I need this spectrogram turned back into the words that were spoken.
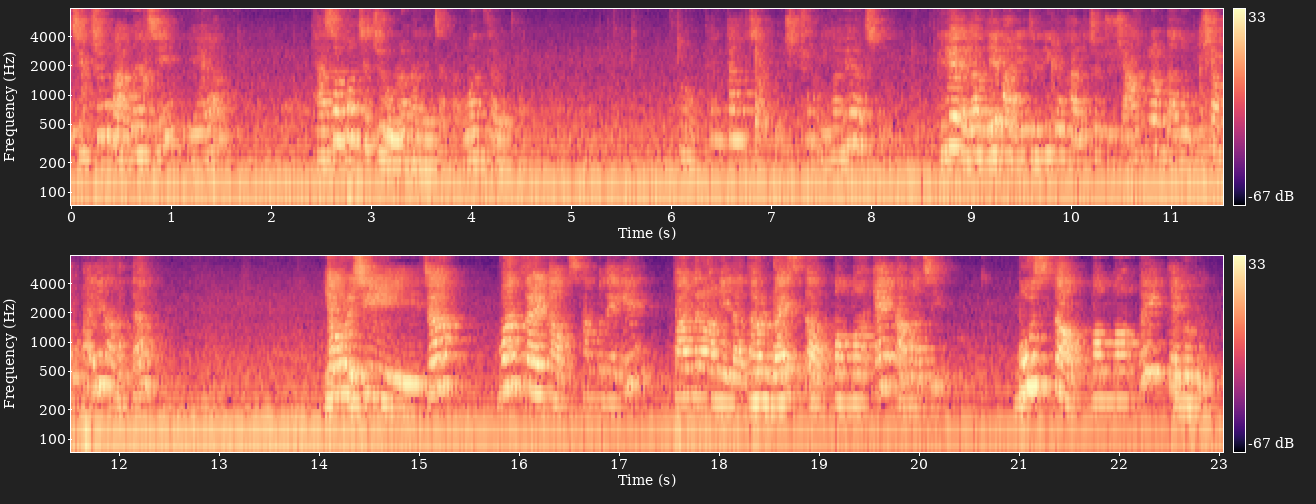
왜 집중을 안 하지? 얘야? 다섯 번째 줄 올라가랬잖아. 원 third. 어, 펜딱 집중 네가 해야지. 그래야 내가 내 말이 들리고 가르쳐 주지. 안 그럼 나너 무시하고 빨리 나간다? 영어로 시작. one third of 3분의 1. 다음 들어갑니다. The rest of 뭐뭐의 나머지. most of 뭐뭐의 대부분.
